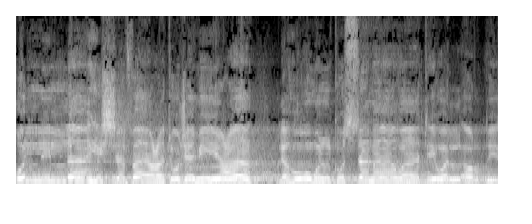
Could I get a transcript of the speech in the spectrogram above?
قل لله الشفاعة جميعا له ملك السماوات والأرض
